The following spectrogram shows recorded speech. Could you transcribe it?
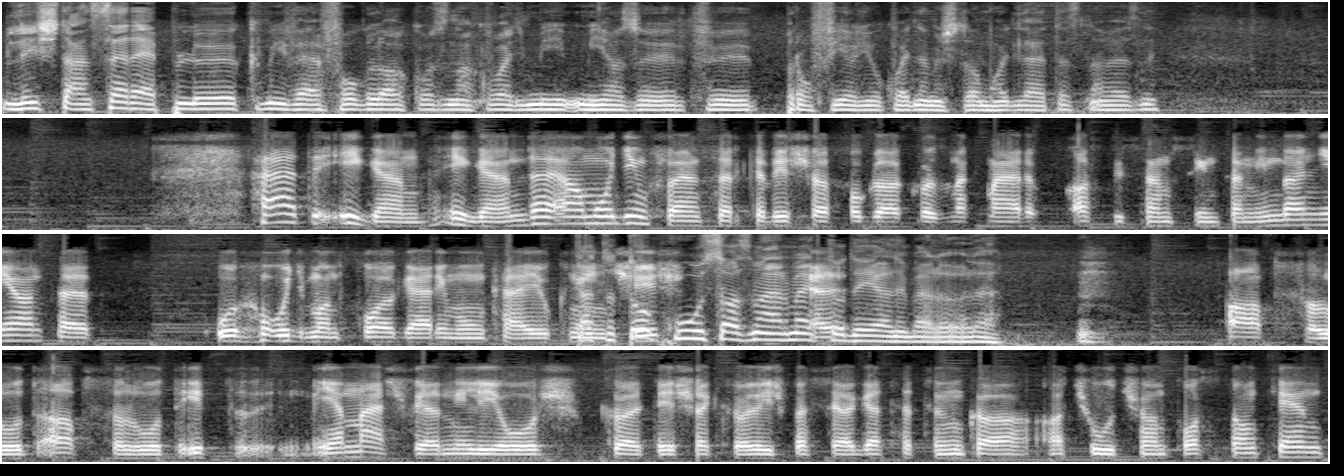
listán szereplők mivel foglalkoznak, vagy mi, mi az ő fő profiljuk, vagy nem is tudom, hogy lehet ezt nevezni. Hát igen, igen, de amúgy influencerkedéssel foglalkoznak már azt hiszem szinte mindannyian, tehát úgymond polgári munkájuk Tehát nincs a top is. 20 az már meg Ez- tud élni belőle. Abszolút, abszolút. Itt ilyen másfél milliós költésekről is beszélgethetünk a, a csúcson posztonként,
